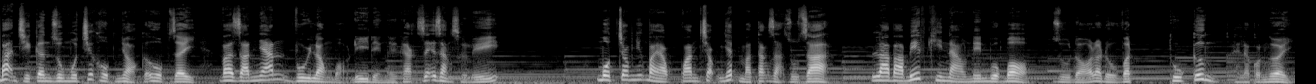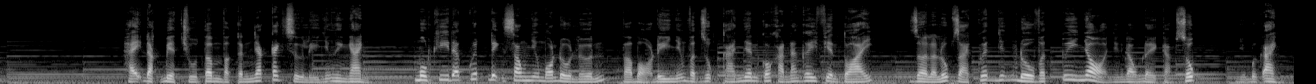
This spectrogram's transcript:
Bạn chỉ cần dùng một chiếc hộp nhỏ cỡ hộp giày và dán nhãn vui lòng bỏ đi để người khác dễ dàng xử lý. Một trong những bài học quan trọng nhất mà tác giả rút ra là bà biết khi nào nên buông bỏ, dù đó là đồ vật, thú cưng hay là con người. Hãy đặc biệt chú tâm và cân nhắc cách xử lý những hình ảnh. Một khi đã quyết định xong những món đồ lớn và bỏ đi những vật dụng cá nhân có khả năng gây phiền toái, giờ là lúc giải quyết những đồ vật tuy nhỏ nhưng đong đầy cảm xúc, những bức ảnh.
